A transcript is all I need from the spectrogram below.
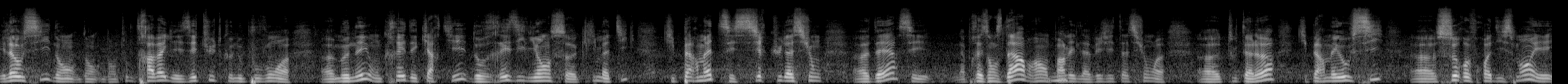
Et là aussi, dans, tout le travail, les études que nous pouvons mener, on crée des quartiers de résilience climatique qui permettent ces circulations d'air, ces la présence d'arbres, hein, on mm. parlait de la végétation euh, euh, tout à l'heure, qui permet aussi euh, ce refroidissement et,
